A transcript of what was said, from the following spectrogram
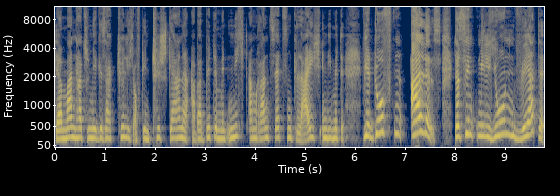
Der Mann hat zu mir gesagt, natürlich auf den Tisch gerne, aber bitte mit nicht am Rand setzen, gleich in die Mitte. Wir durften alles. Das sind Millionen Werte.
